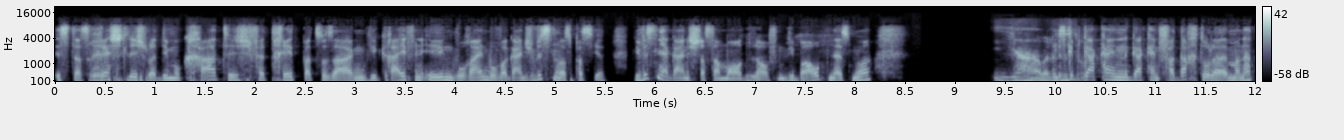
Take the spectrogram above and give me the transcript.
ist das rechtlich oder demokratisch vertretbar zu sagen, wir greifen irgendwo rein, wo wir gar nicht wissen, was passiert. Wir wissen ja gar nicht, dass da Morde laufen. Wir behaupten es nur. Ja, aber es gibt gar keinen gar keinen Verdacht oder man hat,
